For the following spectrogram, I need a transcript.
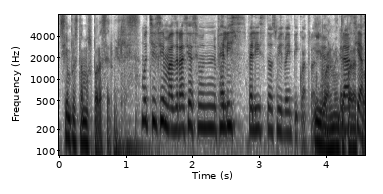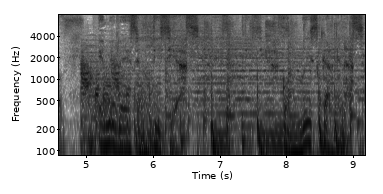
siempre estamos para servirles. Muchísimas gracias y un feliz, feliz 2024. Adrián. Igualmente para gracias. todos. MBS Noticias con Luis Cárdenas.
